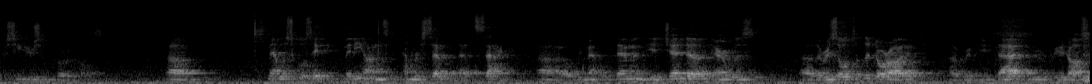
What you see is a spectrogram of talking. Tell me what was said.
procedures and protocols. Uh, Met with School Safety Committee on September 7th at SAC. Uh, We met with them, and the agenda there was uh, the results of the door audit, uh, reviewed that. We reviewed also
